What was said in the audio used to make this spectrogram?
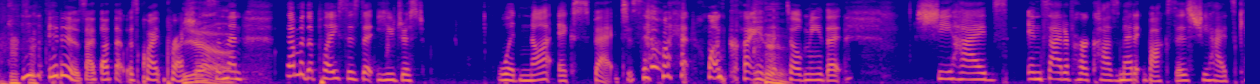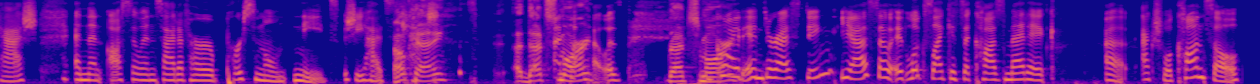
it is. I thought that was quite precious. Yeah. And then some of the places that you just would not expect. So I had one client that told me that she hides inside of her cosmetic boxes, she hides cash. And then also inside of her personal needs, she hides cash. Okay. Uh, That's smart. That was That's smart. quite interesting. Yeah. So it looks like it's a cosmetic uh, actual console,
